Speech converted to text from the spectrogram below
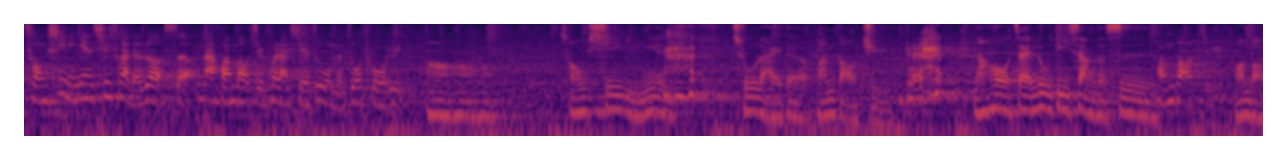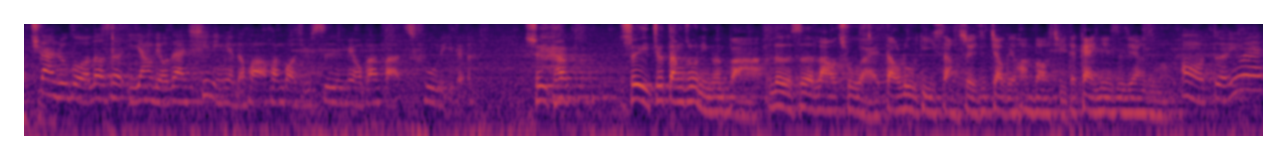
从溪里面清出来的垃圾，那环保局会来协助我们做托运。哦哦哦，从溪里面出来的环保局，对，然后在陆地上的是环保局。环保局，但如果垃圾一样留在溪里面的话，环保局是没有办法处理的。所以它，所以就当做你们把垃圾捞出来到陆地上，所以是交给环保局的概念是这样子吗？哦，对，因为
